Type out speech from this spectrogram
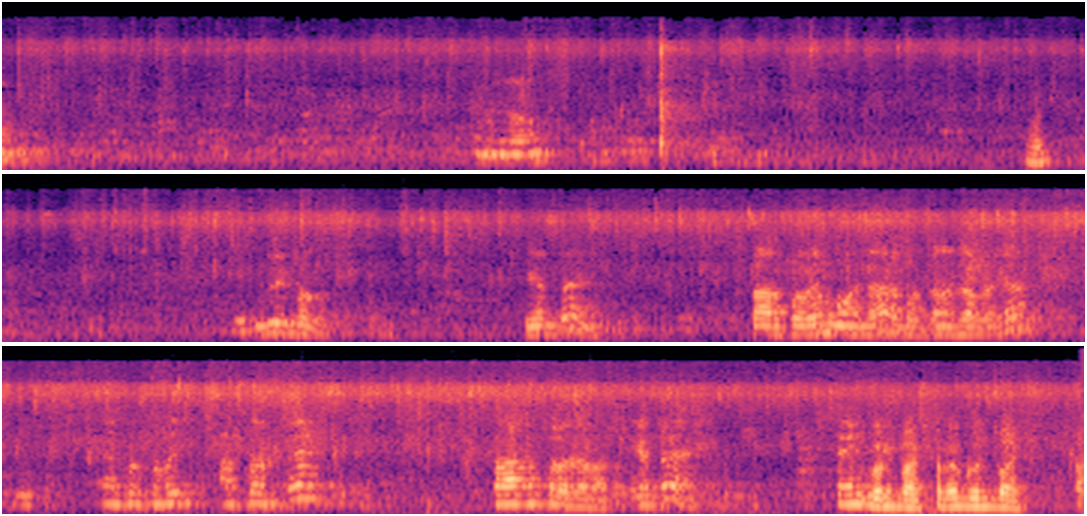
তুমি নাম দুই ফেলো ঠিক আছে? তারপরে ময়লা আবর্জনা যাবে এরপর সবাই আস্তে আস্তে তাড়াতাড়ি চলে যাবা, ঠিক আছে? গুড বয় সবাই গুড বয়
